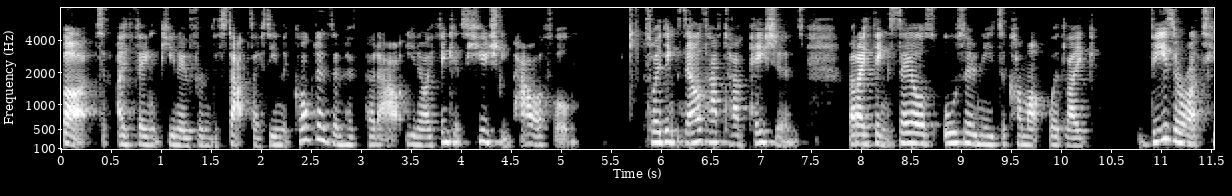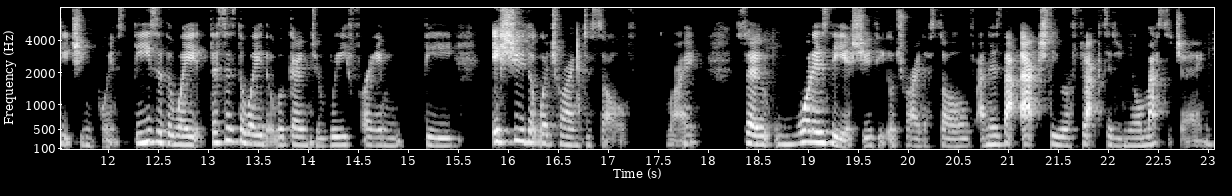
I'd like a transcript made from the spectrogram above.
but I think, you know, from the stats I've seen that Cognism have put out, you know, I think it's hugely powerful. So I think sales have to have patience, but I think sales also need to come up with like these are our teaching points. These are the way this is the way that we're going to reframe the issue that we're trying to solve, right? So what is the issue that you're trying to solve and is that actually reflected in your messaging?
